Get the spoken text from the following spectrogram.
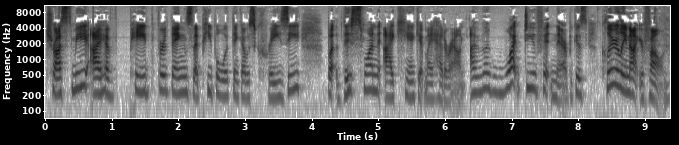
Trust me, I have paid for things that people would think I was crazy, but this one I can't get my head around. I'm like, what do you fit in there? Because clearly not your phone.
